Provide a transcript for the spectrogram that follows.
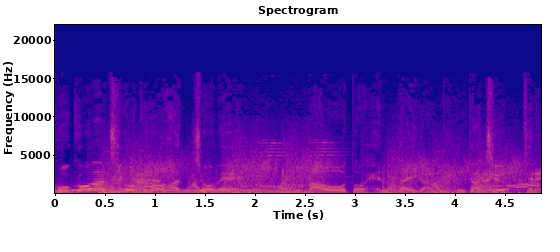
ここは地獄の八丁目。魔王と変態が喧嘩中ってね。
